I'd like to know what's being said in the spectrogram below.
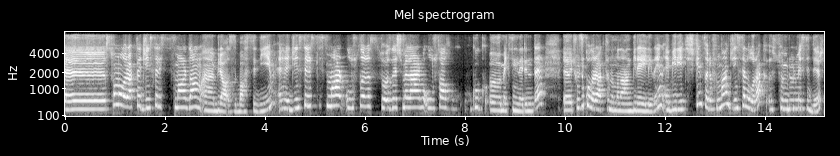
E, son olarak da cinsel istismardan e, biraz bahsedeyim. E, cinsel istismar uluslararası sözleşmeler ve ulusal hukuk e, metinlerinde e, çocuk olarak tanımlanan bireylerin e, bir yetişkin tarafından cinsel olarak e, sömürülmesidir.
